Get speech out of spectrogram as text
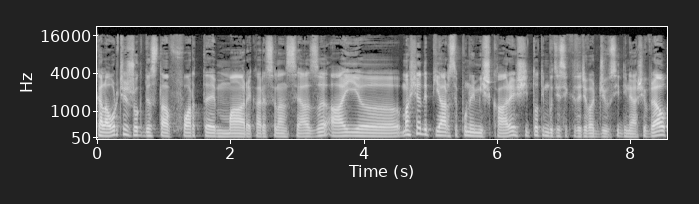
Ca la orice joc de ăsta foarte mare care se lansează, ai uh, mașina de PR se pune în mișcare și tot timpul ți iese câte ceva juicy din ea și vreau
